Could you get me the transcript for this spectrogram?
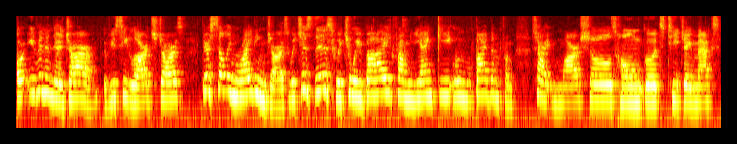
or even in their jar, if you see large jars, they're selling writing jars, which is this, which we buy from Yankee, we buy them from, sorry, Marshalls, Home Goods, TJ Maxx.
